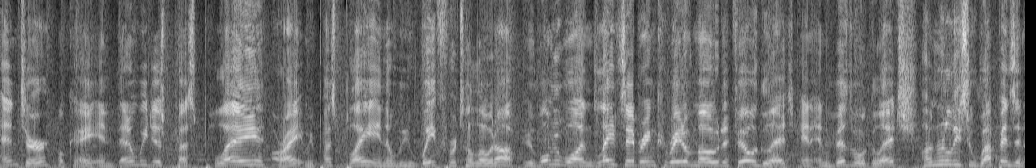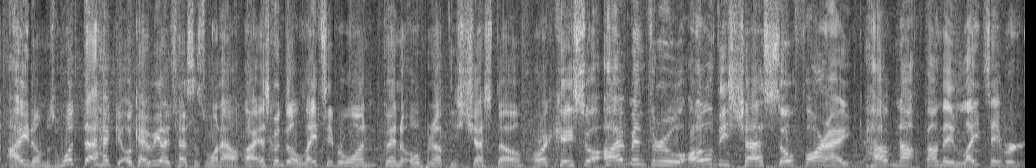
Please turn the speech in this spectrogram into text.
enter. Okay. And then we just press play. All right. We press play and then we wait for it to load up. We have 1v1 lightsaber in creative mode, fill glitch, and invisible glitch. Unreleased weapons and items. What the heck? Okay, we gotta test this one out. All right, let's go into the lightsaber one. Go ahead and open up these chests though. Okay, so I've been through all of these chests so far. I have not found a lightsaber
